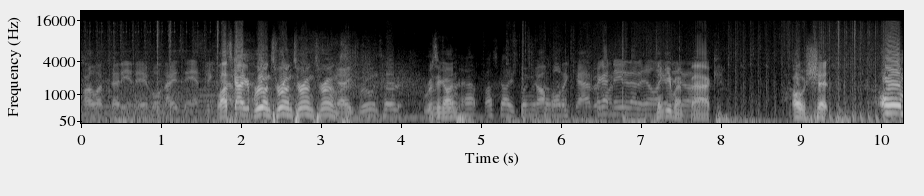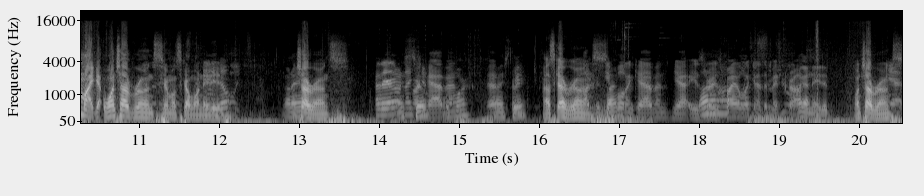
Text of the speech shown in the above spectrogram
Far left heady enable. Nice. Anting. Last guy. cabin. Ruins. Ruins. Ruins. Ruins. Yeah, he's ruins hurt. Where's he Ruins going? hurt app. Last guy. He's going. Jump holding cabin. I got one- naded out of hill. I think he went naded out of back. Oh shit. Oh my god. One shot ruins. He almost got hill. 180. One shot ruins. Oh, the other one, Nice nice two. two. Cabin. One more. Yep. Nice three. Last guy I'll ruins. just Good keep holding cabin. Yeah, he's, Ah. he's probably looking at the mid cross. I got naded. One shot ruins. Yeah,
